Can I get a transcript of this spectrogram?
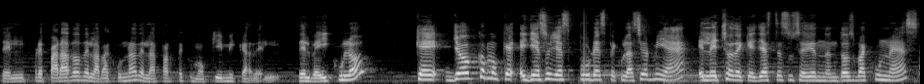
del preparado de la vacuna, de la parte como química del, del vehículo, que yo como que, y eso ya es pura especulación mía, el hecho de que ya esté sucediendo en dos vacunas,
